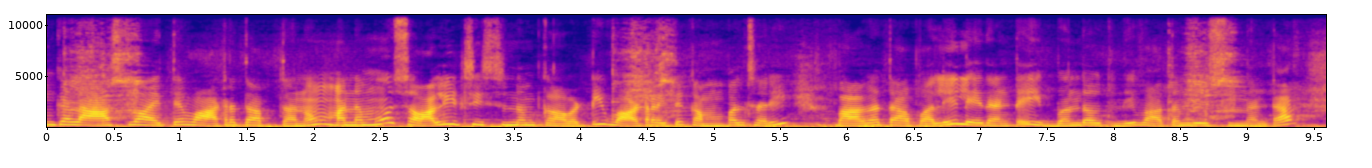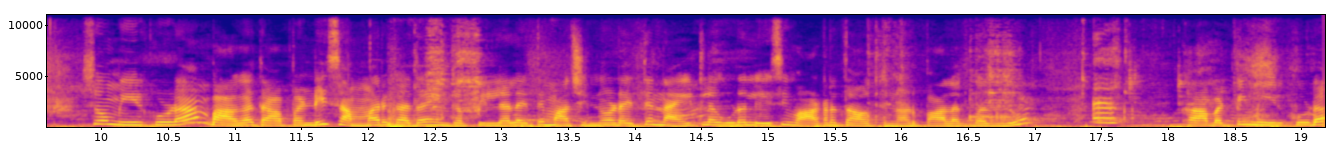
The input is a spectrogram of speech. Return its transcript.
ఇంకా లాస్ట్లో అయితే వాటర్ తాపుతాను. మనము సాలిడ్స్ ఇస్తున్నాం కాబట్టి వాటర్ అయితే కంపల్సరీ బాగా తాపాలి లేదంటే ఇబ్బంది అవుతుంది వాతం చేస్తుందంట. సో మీరు కూడా బాగా తాపండి. సమ్మర్ కదా ఇంకా పిల్లలైతే మా చిన్నోడైతే నైట్లో కూడా లేచి వాటర్ తాగుతున్నాడు పాలకు బదులు. కాబట్టి మీరు కూడా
